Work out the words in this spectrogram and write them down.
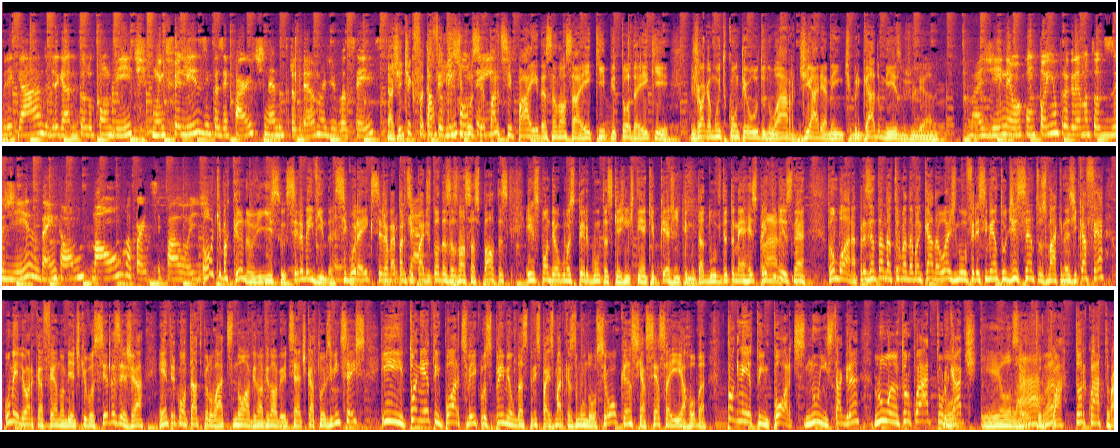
Obrigado, obrigado pelo convite. Muito feliz em fazer parte, né, do programa de vocês. A gente é que tá então, feliz de você participar aí dessa nossa equipe toda aí que joga muito conteúdo no ar diariamente. Obrigado mesmo, Juliana. Imagina, eu acompanho o programa todos os dias, né? Então, uma honra participar hoje. Oh, que bacana isso. Seja bem-vinda. É. Segura aí que você já vai Obrigada. participar de todas as nossas pautas e responder algumas perguntas que a gente tem aqui, porque a gente tem muita dúvida também a respeito claro. disso, né? Vambora, apresentando a turma da bancada hoje no oferecimento de Santos Máquinas de Café, o melhor café no ambiente que você desejar. Entre em contato pelo WhatsApp 999871426 e Tonieto Importes, veículos premium das principais marcas do mundo ao seu alcance. Acessa aí, arroba Togneto Importes no Instagram. Luan Turquat, Turcati. Eu lá. Turquá. Torquato.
